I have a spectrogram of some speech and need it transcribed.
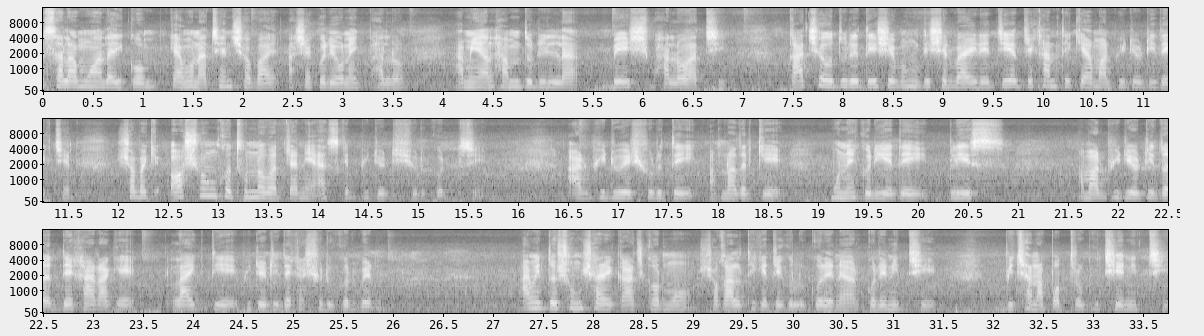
আসসালামু আলাইকুম। কেমন আছেন সবাই? আশা করি অনেক ভালো। আমি আলহামদুলিল্লাহ বেশ ভালো আছি। কাছেও দূরে দেশ এবং দেশের বাইরে যে যেখান থেকে আমার ভিডিওটি দেখছেন, সবাইকে অসংখ্য ধন্যবাদ জানিয়ে আজকের ভিডিওটি শুরু করছি। আর ভিডিওর শুরুতেই আপনাদেরকে মনে করিয়ে দেই, প্লিজ আমার ভিডিওটি দেখার আগে লাইক দিয়ে ভিডিওটি দেখা শুরু করবেন। আমি তো সংসারে কাজকর্ম সকাল থেকে যেগুলো করে নেওয়ার করে নিচ্ছি, বিছানাপত্র গুছিয়ে নিচ্ছি,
